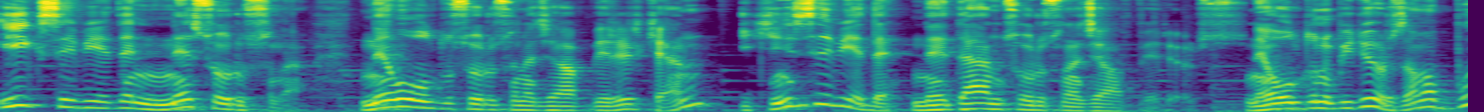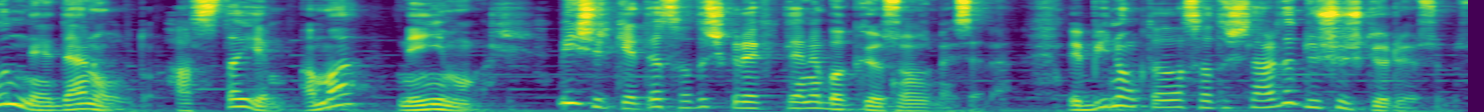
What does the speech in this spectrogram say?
İlk seviyede ne sorusuna, ne oldu sorusuna cevap verirken ikinci seviyede neden sorusuna cevap veriyoruz. Ne olduğunu biliyoruz ama bu neden oldu? Hastayım ama neyim var? Bir şirkette satış grafiklerine bakıyorsunuz mesela ve bir noktada satışlarda düşüş görüyorsunuz.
